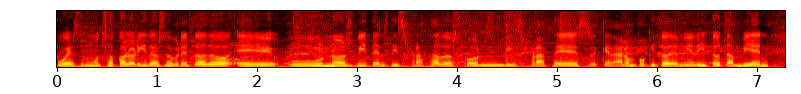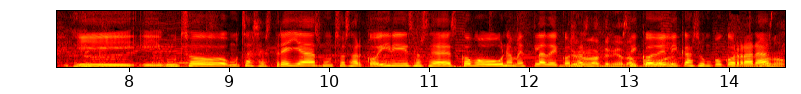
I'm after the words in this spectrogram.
pues mucho colorido, sobre todo eh, unos Beatles disfrazados con disfraces que dan un poquito de miedito también, y, y mucho, muchas estrellas, muchos arcoíris, o sea, es como una mezcla de cosas no tampoco, psicodélicas un poco raras, No, no.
